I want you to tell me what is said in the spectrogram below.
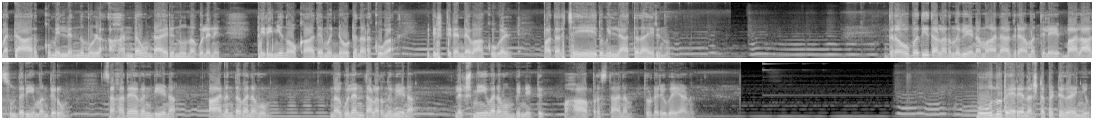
മറ്റാർക്കുമില്ലെന്നുമുള്ള അഹന്ത ഉണ്ടായിരുന്നു നകുലന്. തിരിഞ്ഞു നോക്കാതെ മുന്നോട്ട് നടക്കുക യുധിഷ്ഠിരന്റെ വാക്കുകൾ പതർച്ച ഏതുമില്ലാത്തതായിരുന്നു ദ്രൗപദി തളർന്നു വീണ മാനാഗ്രാമത്തിലെ ബാലാസുന്ദരി മന്ദിറും സഹദേവൻ വീണ ആനന്ദവനവും നകുലൻ തളർന്നു വീണ ലക്ഷ്മീവനവും പിന്നിട്ട് മഹാപ്രസ്ഥാനം തുടരുകയാണ്. മൂന്നു പേരെ നഷ്ടപ്പെട്ടു കഴിഞ്ഞു.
